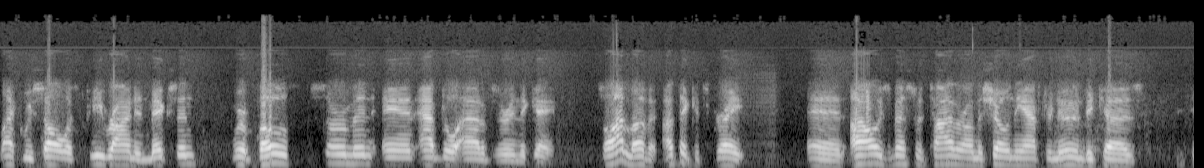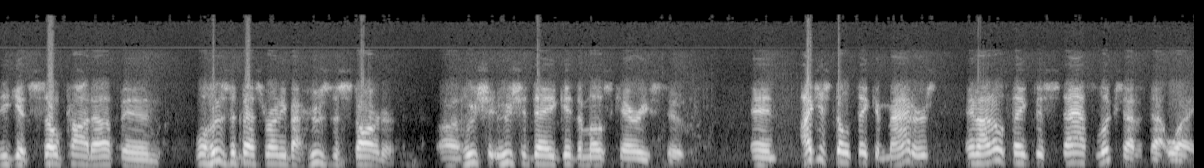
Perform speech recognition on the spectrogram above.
like we saw with Perine and Mixon, where both Sermon and Abdul Adams are in the game. So I love it. I think it's great. And I always mess with Tyler on the show in the afternoon because he gets so caught up in, well, who's the best running back? Who's the starter? Uh, who should who should they get the most carries to? And I just don't think it matters, and I don't think this staff looks at it that way.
